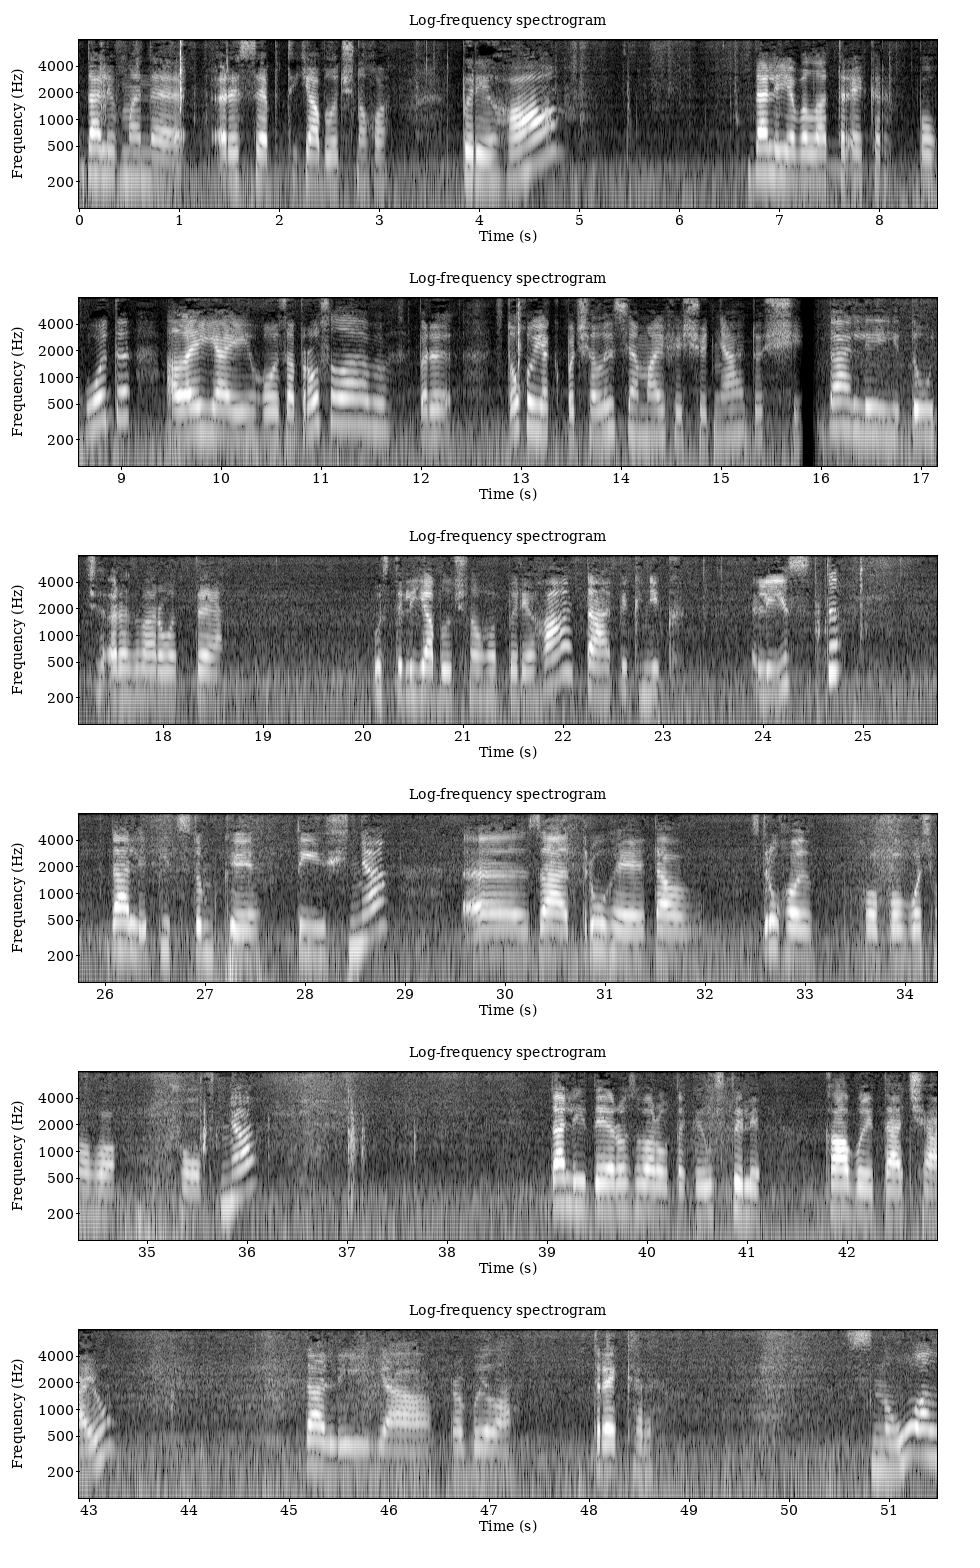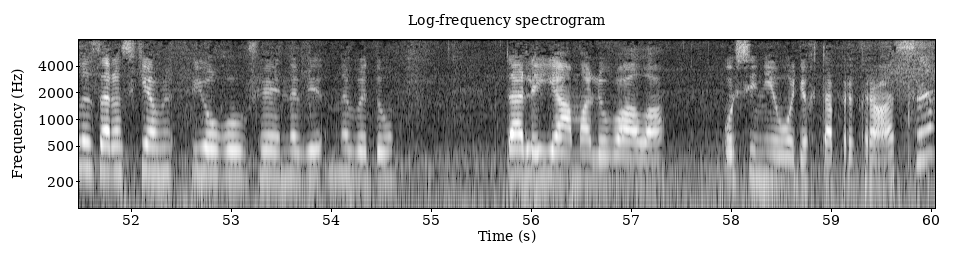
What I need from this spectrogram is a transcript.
Далі в мене рецепт яблучного пиріга. Далі я вела трекер погоди, але я його забросила з того, як почалися майже щодня дощі. Далі йдуть розвороти у стилі яблучного пиріга та пікнік ліст. Далі підсумки тижня е, за 2 та з 2 по 8 жовтня. Далі йде розворот такий у стилі кави та чаю. Далі я робила трекер сну, але зараз я його вже не веду. Далі я малювала осінній одяг та прикраси.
